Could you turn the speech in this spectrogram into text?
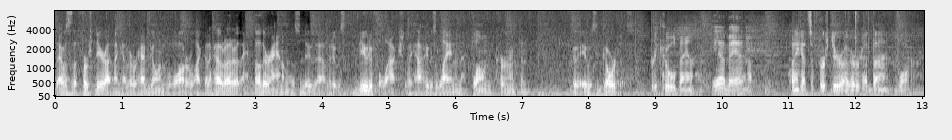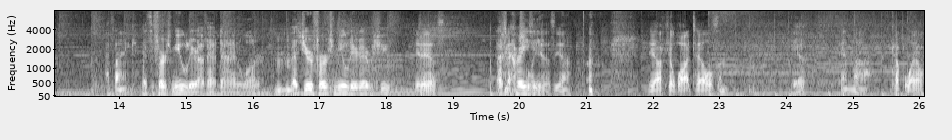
that was the first deer I think I've ever had go into the water like that. I've had other, other animals do that, but it was beautiful actually, how he was laying in that flowing current, and it, it was gorgeous. Pretty cool, Dan. Yeah, man. I think that's the first deer I've ever had die in water. I think. That's the first mule deer I've had die in the water. Mm -hmm. That's your first mule deer to ever shoot. It is. That's it crazy. It is, yeah. Yeah, I killed whitetails and yeah, and uh, a couple elk.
